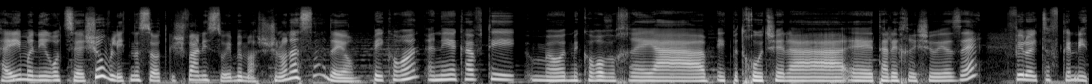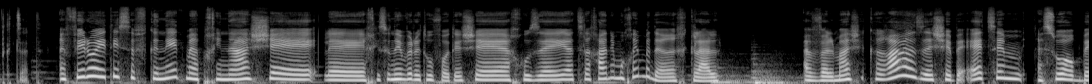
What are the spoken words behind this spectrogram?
האם אני רוצה שוב להתנסות כשווה ניסוי במשהו שלא נעשה עד היום? בעיקרון, אני עקבתי מאוד מקרוב אחרי ההתפתחות של התהליך רישוי הזה. אפילו היית ספקנית קצת. אפילו הייתי ספקנית מהבחינה שלחיסונים ולתרופות יש אחוזי הצלחה נמוכים בדרך כלל. אבל מה שקרה זה שבעצם עשו הרבה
